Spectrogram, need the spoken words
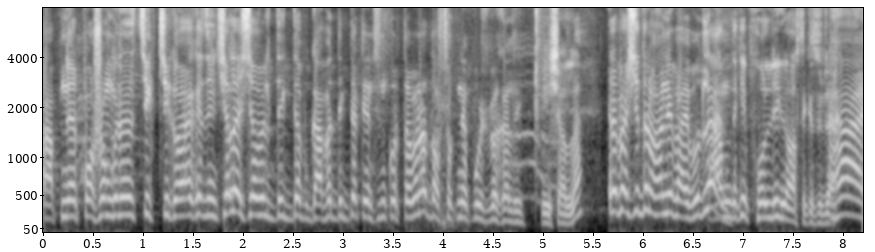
আপনার পশম চিকচিক হয়ে গেছে ইনশাল্লাহ হিসাবে দিক দিয়ে গাবের দিক দিয়ে টেনশন করতে হবে না দর্শক নিয়ে পুষবে খালি। ইনশাল্লাহ। এটা বেশি দিন হয়নি ভাই বুঝলেন? আম দেখি ফোল্ডিং আছে কিছুটা। হ্যাঁ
